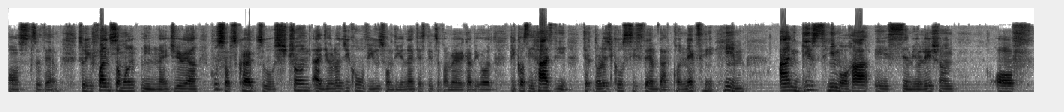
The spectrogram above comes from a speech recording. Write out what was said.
us to them. So you find someone in Nigeria who subscribes to strong ideological views from the United States of America because because he has the technological system that connects him and gives him or her a simulation of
